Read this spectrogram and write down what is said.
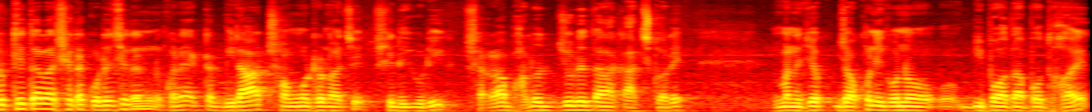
সত্যি তারা সেটা করেছিলেন। ওখানে একটা বিরাট সংগঠন আছে, শিলিগুড়ি, সারা ভারত জুড়ে তারা কাজ করে। মানে যখনই কোনো বিপদ আপদ হয়,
